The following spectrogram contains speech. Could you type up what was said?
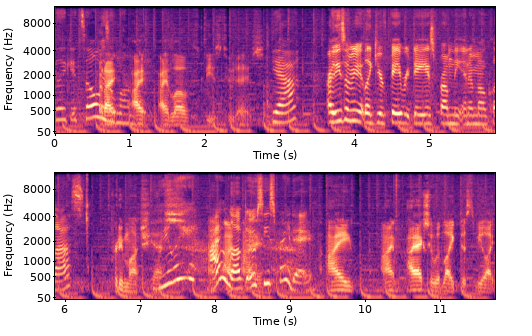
I feel like it's always But a long I, I, I love these two days. So. Yeah? Are these some of your, like your favorite days from the NMO class? Pretty much, yes. Really? I, loved I- OC Spray Day. I, I, I actually would like this to be like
